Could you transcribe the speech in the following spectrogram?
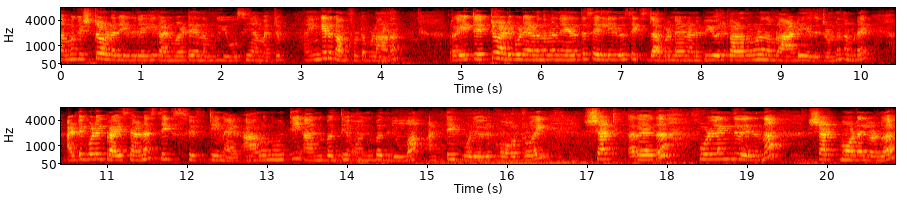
നമുക്ക് ഇഷ്ടമുള്ള രീതിയിലേക്ക് കൺവേർട്ട് ചെയ്യാൻ നമുക്ക് യൂസ് ചെയ്യാൻ പറ്റും. ഭയങ്കര കംഫർട്ടബിൾ ആണ്. റേറ്റ് ഏറ്റവും അടിപൊളിയാണ്. നമ്മൾ നേരത്തെ സെൽ ചെയ്ത് സിക്സ് ഡബിൾ നയൻ ആണ്. ഇപ്പോൾ ഈ ഒരു കളറും കൂടെ നമ്മൾ ആഡ് ചെയ്തിട്ടുണ്ട്. നമ്മുടെ അടിപൊളി പ്രൈസ് ആണ് സിക്സ് ഫിഫ്റ്റി നയൻ അറുന്നൂറ്റി അൻപത്തി ഒൻപത് രൂപ. അടിപൊളി ഒരു കോഡ്രോയ് ഷർട്ട് അതായത് ഫുൾ ലെങ്ത് വരുന്ന ഷർട്ട് മോഡലുള്ള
